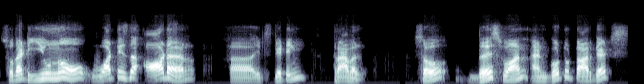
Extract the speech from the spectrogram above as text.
so that you know what is the order uh, it's getting travel. So this one and go to targets.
